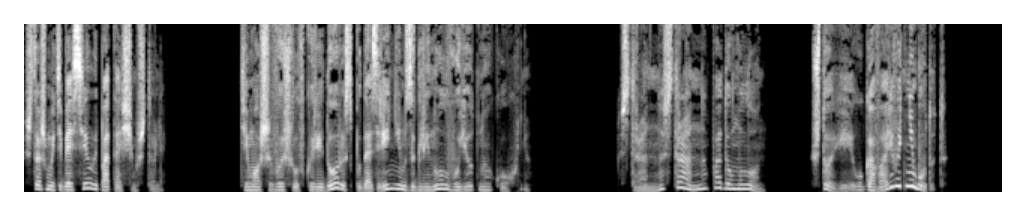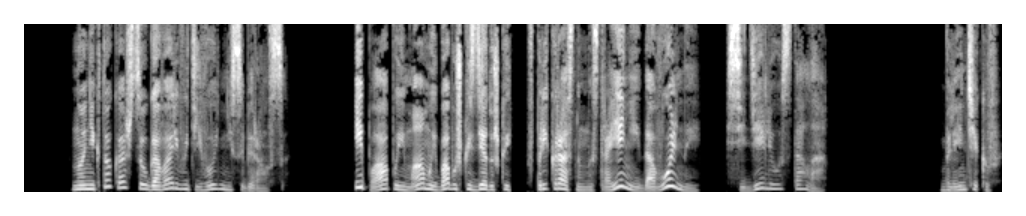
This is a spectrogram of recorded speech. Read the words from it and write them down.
Что ж, мы тебя силой потащим, что ли?» Тимоша вышел в коридор и с подозрением заглянул в уютную кухню. «Странно, странно», — подумал он. «Что, и уговаривать не будут?» Но никто, кажется, уговаривать его не собирался. И папа, и мама, и бабушка с дедушкой в прекрасном настроении, довольные, сидели у стола. «Блинчиков?» —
